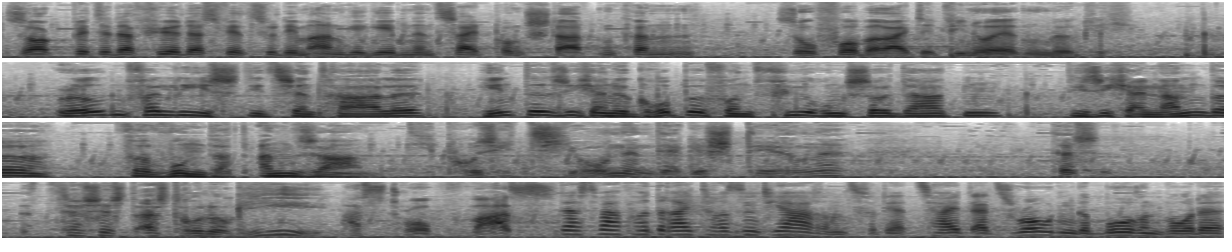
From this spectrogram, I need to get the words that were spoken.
sorgt bitte dafür, dass wir zu dem angegebenen Zeitpunkt starten können, so vorbereitet wie nur irgend möglich. Roden verließ die Zentrale, hinter sich eine Gruppe von Führungssoldaten, die sich einander verwundert ansahen. Die Positionen der Gestirne? Das. Das ist Astrologie. Astro was? Das war vor 3000 Jahren, zu der Zeit, als Roden geboren wurde.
